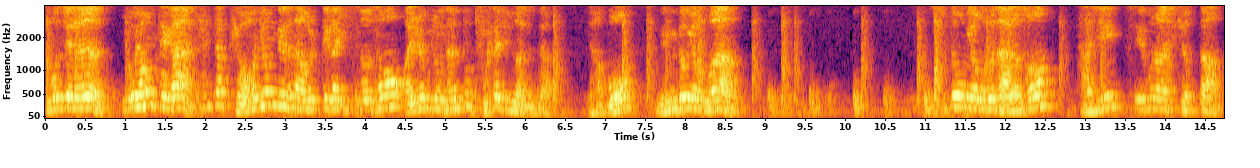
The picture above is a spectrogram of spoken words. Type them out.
두 번째는 이 형태가 살짝 변형돼서 나올 때가 있어서 완료 부정사는 또 두 가지로 나눈다. 자, 뭐 능동형과 수동형으로 나눠서 다시 세분화시켰다.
